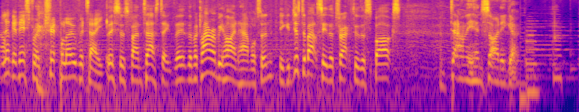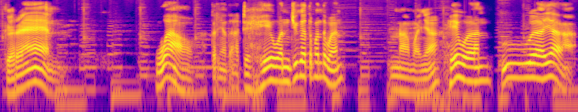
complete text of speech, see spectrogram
Look at this for a triple overtake. This is fantastic. The, the McLaren behind Hamilton, you can just about see the track through the sparks, and down the inside he goes. Keren. Wow, ternyata ada hewan juga teman-teman. Namanya hewan buaya.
